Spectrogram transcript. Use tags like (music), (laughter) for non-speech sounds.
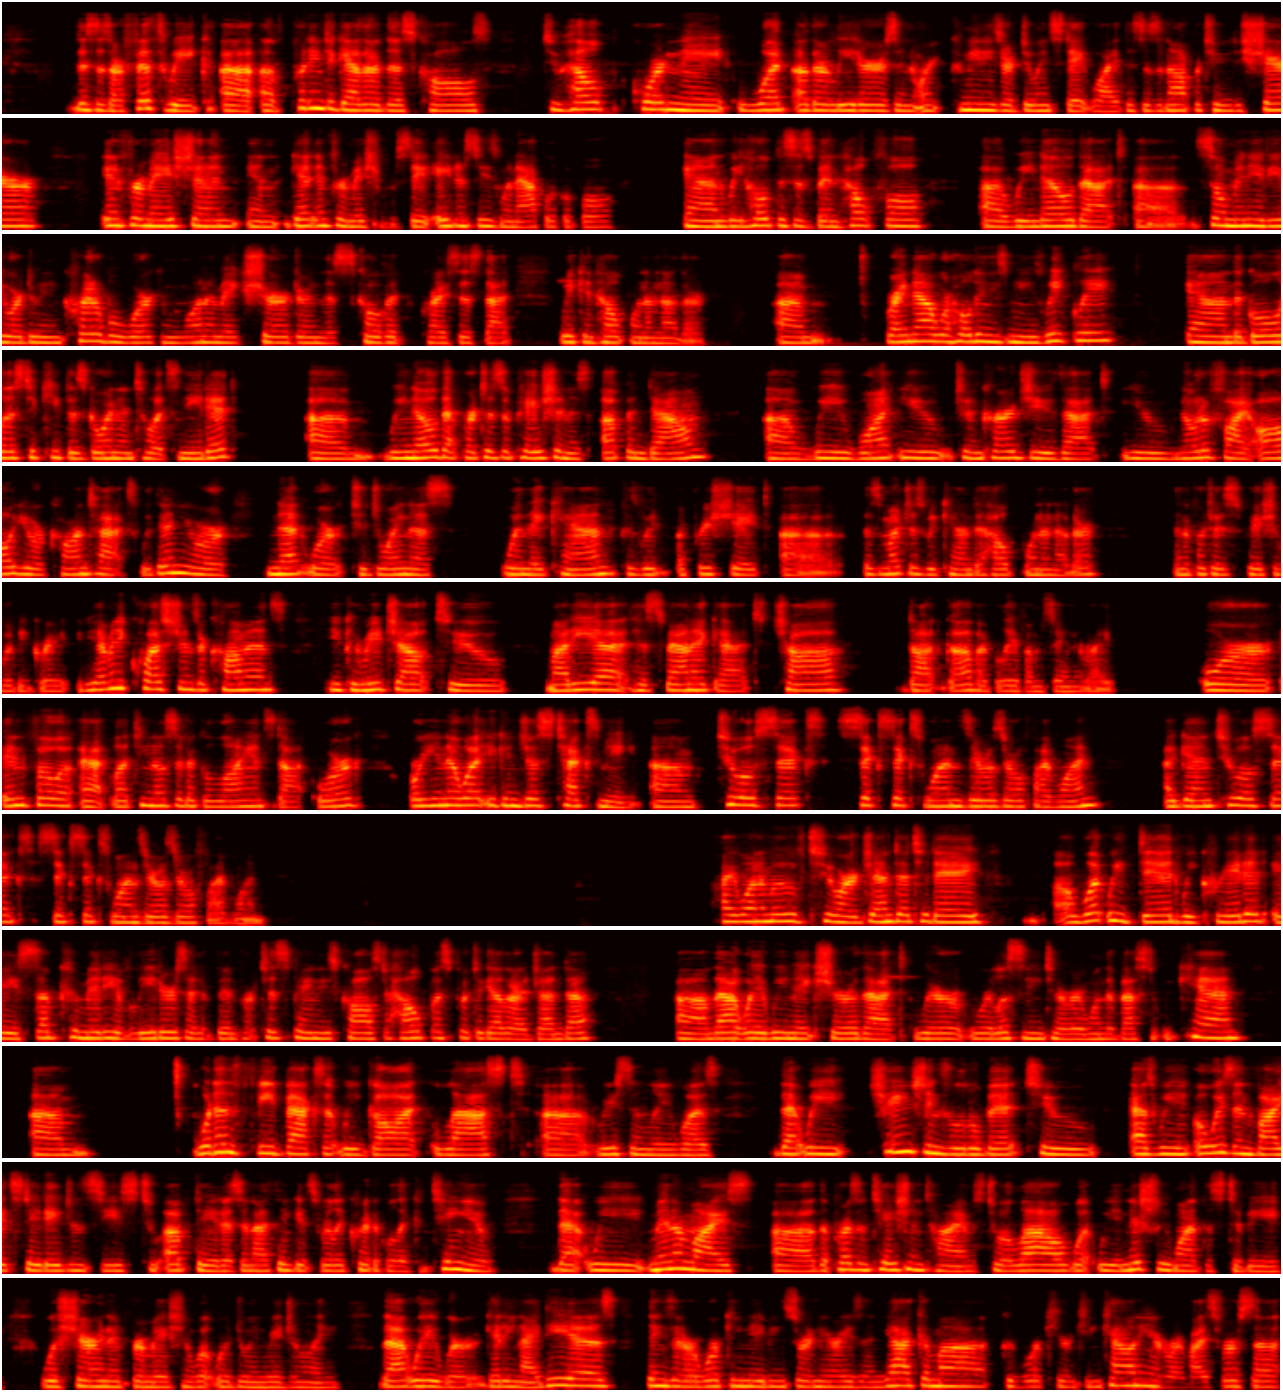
this is our fifth week uh, of putting together this calls to help coordinate what other leaders and communities are doing statewide. This is an opportunity to share information and get information from state agencies when applicable. And we hope this has been helpful. Uh, we know that uh, so many of you are doing incredible work and we want to make sure during this COVID crisis that we can help one another. Um, right now we're holding these meetings weekly and the goal is to keep this going until it's needed. Um, we know that participation is up and down. Uh, we want you to encourage you that you notify all your contacts within your network to join us when they can, because we appreciate uh, as much as we can to help one another. And the participation would be great. If you have any questions or comments, you can reach out to Maria at Hispanic at cha.gov. I believe I'm saying it right. Or info at latinocivicalliance.org or you know what, you can just text me, um, 206-661-0051. Again, 206-661-0051. I want to move to our agenda today. Uh, what we did, we created a subcommittee of leaders that have been participating in these calls to help us put together our agenda. Um, that way we make sure that we're, we're listening to everyone the best that we can. Um, one of the feedbacks that we got last uh, recently was that we changed things a little bit to as we always invite state agencies to update us and i think it's really critical to continue that we minimize uh, the presentation times to allow what we initially want this to be with sharing information what we're doing regionally. That way we're getting ideas things that are working maybe in certain areas in yakima could work here in king county or vice versa.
